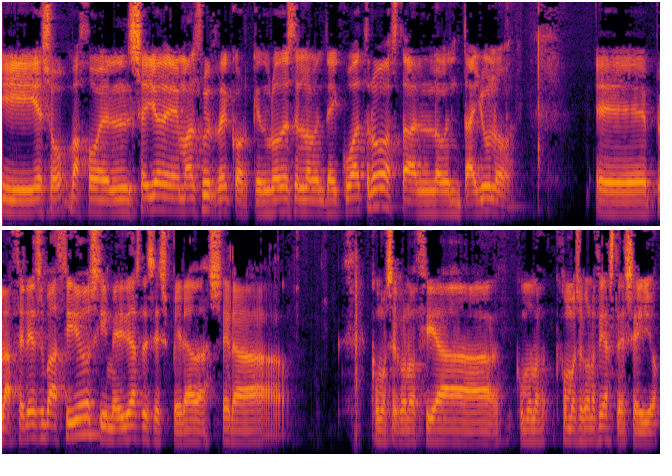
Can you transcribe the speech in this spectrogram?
Y eso, bajo el sello de Mansweet Records, que duró desde el 94 hasta el 91. Eh, placeres vacíos y medidas desesperadas. Era como se conocía, como, como se conocía este sello.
